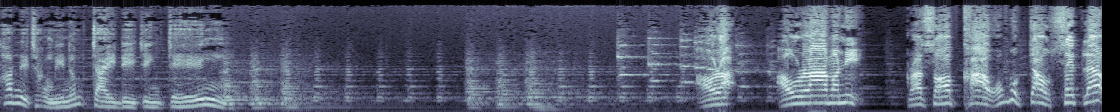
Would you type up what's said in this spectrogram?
ท่านนี่ช่างมีน้ำใจดีจริง เอาละเอาลามานี่ กระสอบข้าวของพวกเจ้าเสร็จแล้ว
